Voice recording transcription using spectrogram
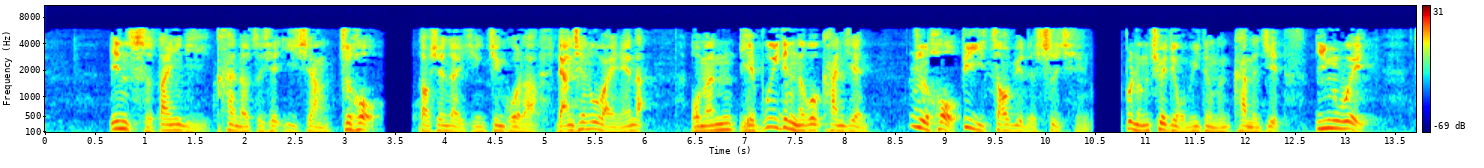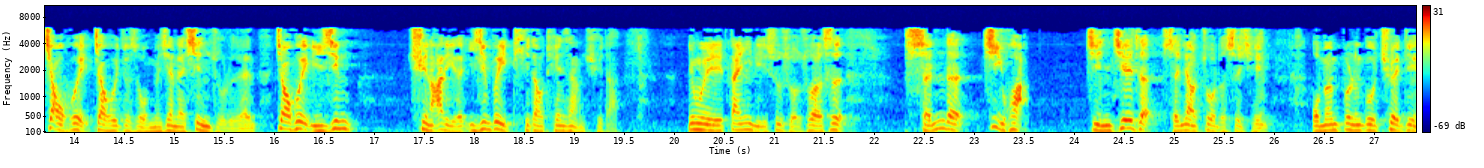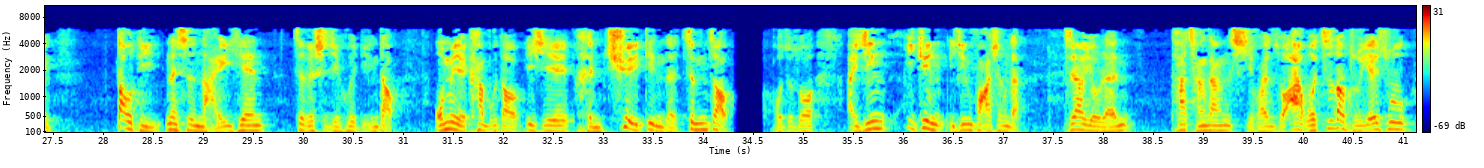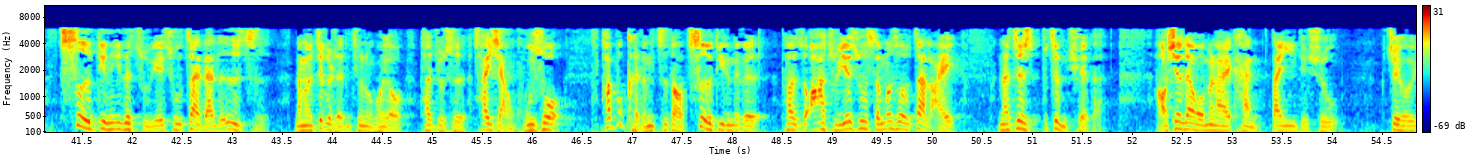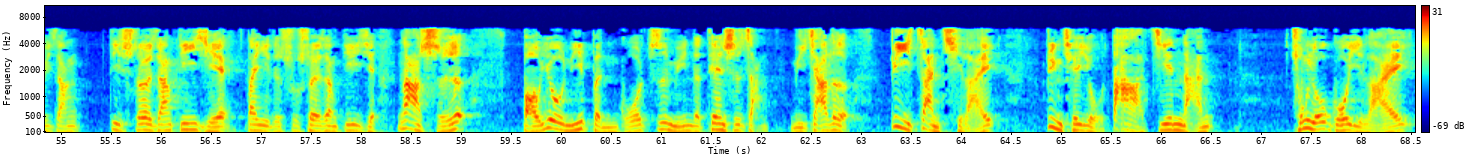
因此，当你看到这些意象之后，到现在已经经过了两千五百年了，我们也不一定能够看见日后必遭遇的事情，不能确定我们一定能看得见，因为教会，教会就是我们现在信主的人，教会已经去哪里了？已经被提到天上去的，因为单一理书所说的是神的计划，紧接着神要做的事情，我们不能够确定到底那是哪一天。这个事情会临到，我们也看不到一些很确定的征兆，或者说啊，已经已经已经发生的。只要有人，他常常喜欢说啊，我知道主耶稣设定一个主耶稣再来的日子，那么这个人听众朋友，他就是猜想胡说，他不可能知道设定那个，他说啊，主耶稣什么时候再来，那这是不正确的。好，现在我们来看单一的书最后一章第十二章第一节，单一的书十二章第一节，那时。保佑你本国之民的天使长米迦勒必站起来，并且有大艰难。从有国以来，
